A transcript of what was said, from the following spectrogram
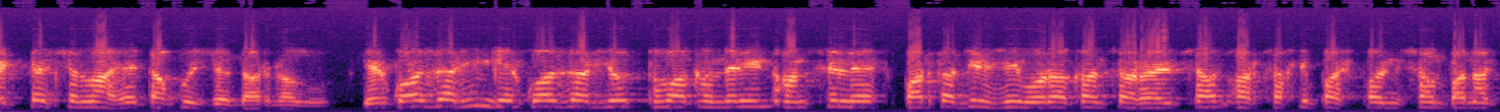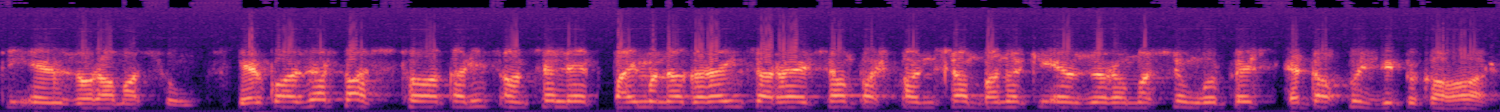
այդպես նա հետախույզ է դառնալու։ 2005-2007 թվականներին անցել է պարտադիր զինվորական ծառայության Արցախի պաշտպանության բանակի Էրզորամասում։ 2010 թվականից անցել է պայմանագրային ծառայության պաշտպանության բանակի Էրզորամասում որպես հետախույզ դիպկահար։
